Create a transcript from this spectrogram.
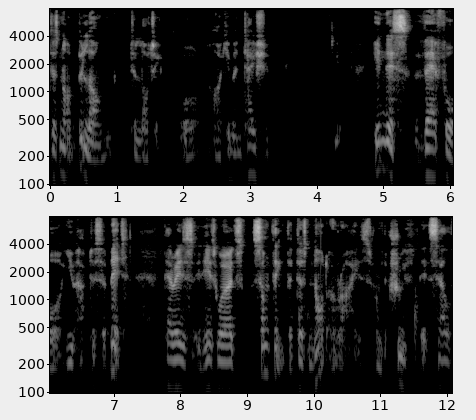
does not belong to logic or argumentation. In this therefore you have to submit, there is, in his words, something that does not arise from the truth itself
